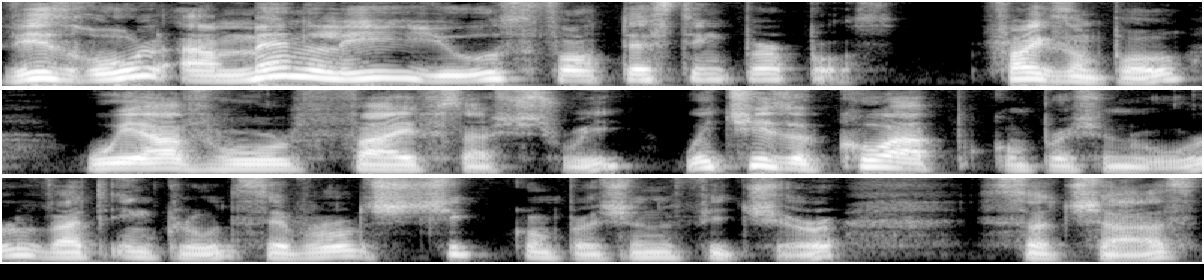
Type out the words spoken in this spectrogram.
These rules are mainly used for testing purpose. For example, we have rule 5-3, which is a CoAP compression rule that includes several SCHC compression features such as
